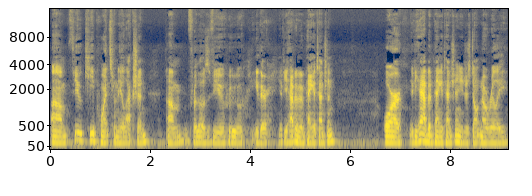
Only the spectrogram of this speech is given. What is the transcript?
a few key points from the election um, for those of you who either, if you haven't been paying attention, or if you have been paying attention, you just don't know really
